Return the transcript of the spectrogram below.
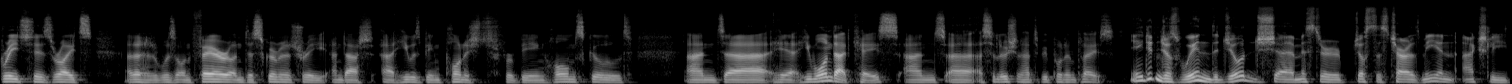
breached his rights and that it was unfair and discriminatory and that uh, he was being punished for being homeschooled. And uh, he, he won that case, and uh, a solution had to be put in place. Yeah, he didn't just win. The judge, uh, Mr. Justice Charles Meenan, actually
